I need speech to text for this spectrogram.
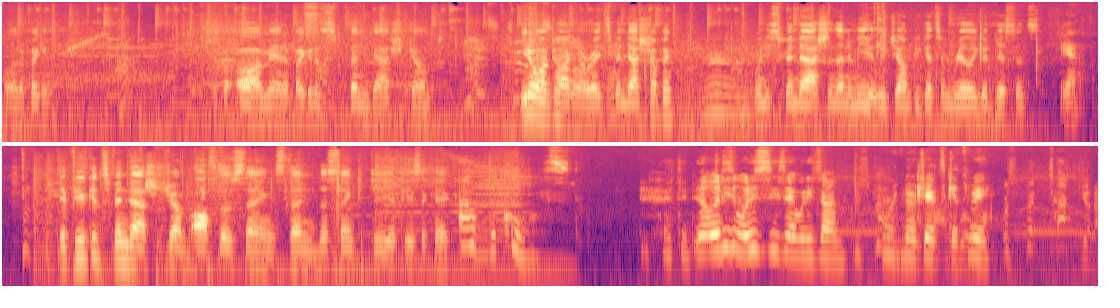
Hold on, if I can. If I- oh man, if I could have spin dash jumped. You know what I'm talking about, right? Spin dash jumping. Mm. When you spin dash and then immediately jump, you get some really good distance. Yeah. If you could spin dash jump off those things, then this thing could do you a piece of cake. I'm the coolest. What does he, what does he say when he's done? No that chance dark gets me. Was spectacular.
